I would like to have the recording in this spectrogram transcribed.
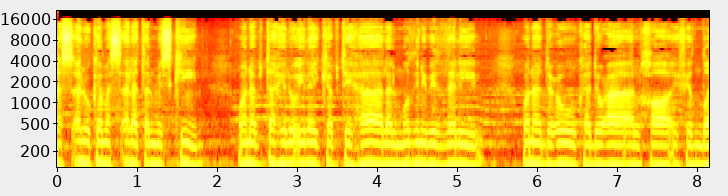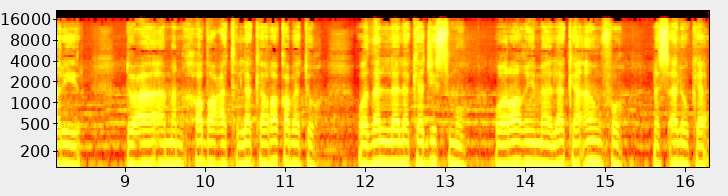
نسألك مسألة المسكين ونبتهل إليك ابتهال المذنب الذليل وندعوك دعاء الخائف الضرير. دعاء من خضعت لك رقبته وذل لك جسمه ورغم لك أنفه نسألك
